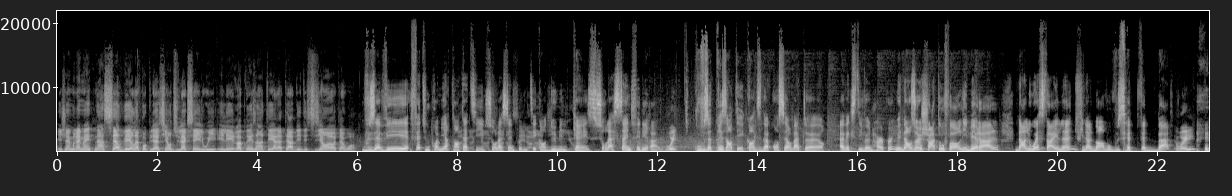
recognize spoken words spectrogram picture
Et j'aimerais maintenant servir la population du lac Saint-Louis et les représenter à la table des décisions à Ottawa. Vous avez fait une première tentative sur la scène politique en 2015 sur la scène fédérale. Oui. Vous vous êtes présenté candidat conservateur avec Stephen Harper, mais dans un château fort libéral dans l'West Island. Finalement, vous vous êtes fait battre. Oui.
